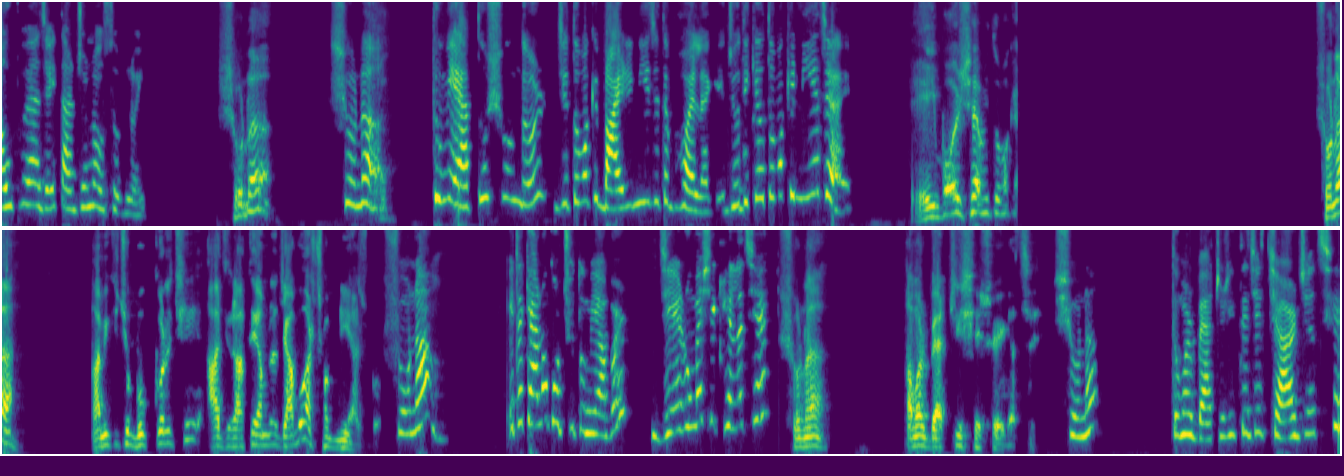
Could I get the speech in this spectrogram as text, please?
আউট হয়ে যায় তার জন্য ওসব নই সোনা? শোনা তুমি এত সুন্দর যে তোমাকে বাইরে নিয়ে যেতে ভয় লাগে যদি কেউ তোমাকে নিয়ে যায়। এই বয়সে আমি তোমাকে সোনা আমি কিছু বুক করেছি আজ রাতে আমরা যাব আর সব নিয়ে আসব। সোনা এটা কেন করছ তুমি আবার? যে রুমে সে খেলেছে? সোনা আমার ব্যাটারি শেষ হয়ে গেছে। সোনা তোমার ব্যাটারিতে যে চার্জ আছে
